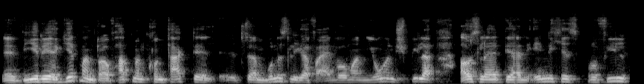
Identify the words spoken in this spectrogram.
Äh, wie reagiert man drauf? Hat man Kontakte äh, zu einem Bundesliga-Verein, wo man einen jungen Spieler ausleiht, der ein ähnliches Profil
